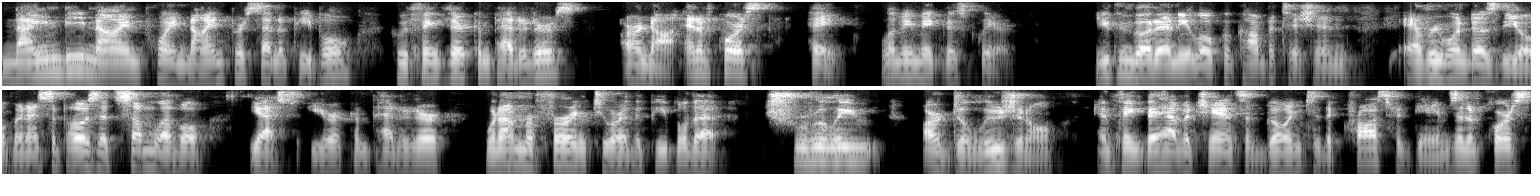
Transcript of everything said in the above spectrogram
99.9% of people who think they're competitors are not. And of course, hey, let me make this clear. You can go to any local competition, everyone does the open. I suppose at some level, yes, you're a competitor. What I'm referring to are the people that truly are delusional and think they have a chance of going to the CrossFit Games. And of course,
